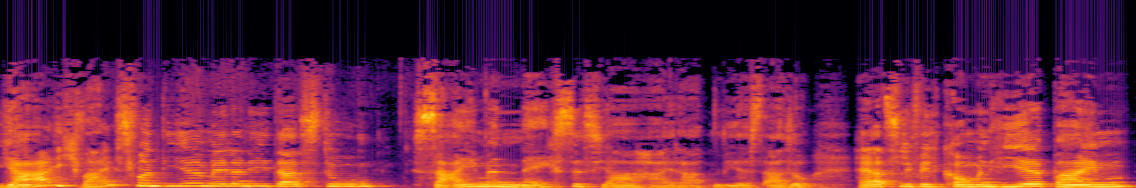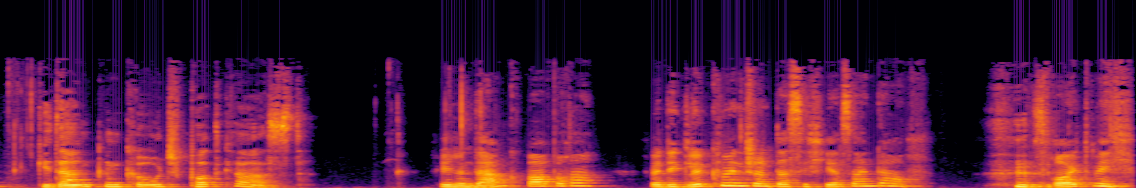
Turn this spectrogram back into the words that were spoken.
Ja, ich weiß von dir, Melanie, dass du Simon nächstes Jahr heiraten wirst. Also herzlich willkommen hier beim Gedankencoach Podcast. Vielen Dank, Barbara, für die Glückwünsche und dass ich hier sein darf. Es freut mich.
